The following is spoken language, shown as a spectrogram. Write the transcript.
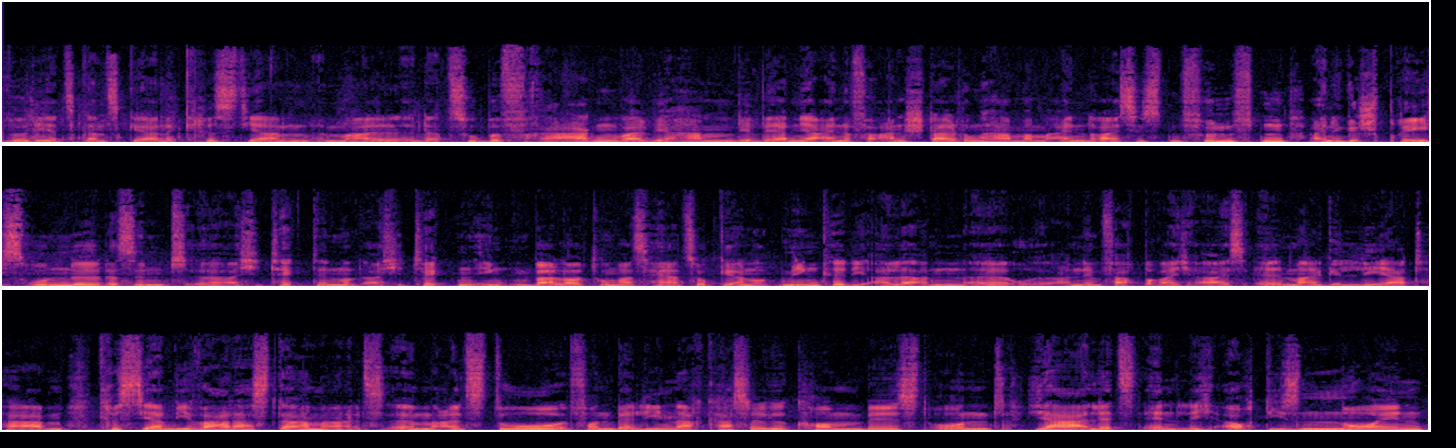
würde jetzt ganz gerne Christian mal dazu befragen, weil wir haben, wir werden ja eine Veranstaltung haben am 31.05., eine Gesprächsrunde. Das sind äh, Architektinnen und Architekten, Inken Baller, Thomas Herzog, Gernot Minke, die alle an, äh, an dem Fachbereich ASL mal gelehrt haben. Christian, wie war das damals, ähm, als du von Berlin nach Kassel gekommen bist und ja, letztendlich auch diesen neuen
